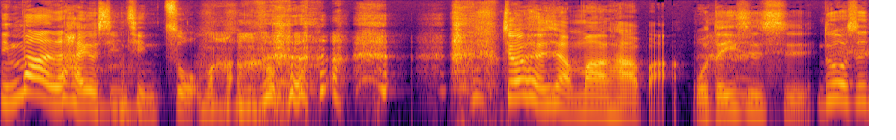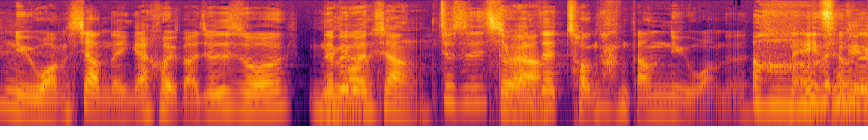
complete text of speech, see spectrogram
你骂了还有心情做吗？就会很想骂他吧。我的意思是，如果是女王像的，应该会吧。就是说，女王像就是喜欢在床上当女王的那一种。你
